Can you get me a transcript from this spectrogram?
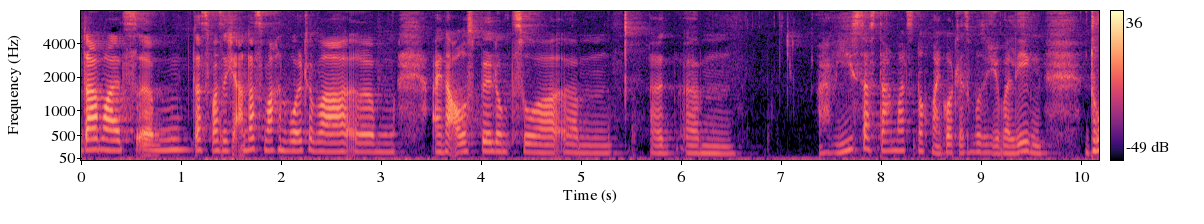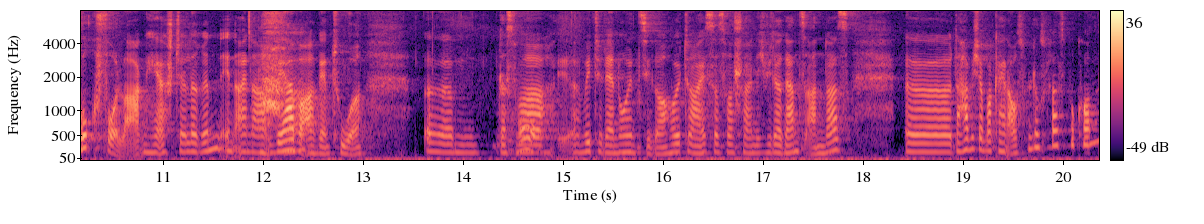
damals, ähm, das, was ich anders machen wollte, war ähm, eine Ausbildung zur, ähm, äh, ähm, ah, wie hieß das damals noch? Mein Gott, jetzt muss ich überlegen. Druckvorlagenherstellerin in einer Werbeagentur. Ähm, das war äh, Mitte der 90er. Heute heißt das wahrscheinlich wieder ganz anders. Äh, da habe ich aber keinen Ausbildungsplatz bekommen.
